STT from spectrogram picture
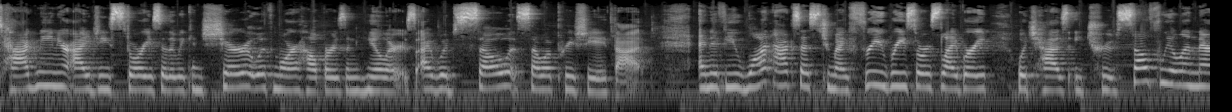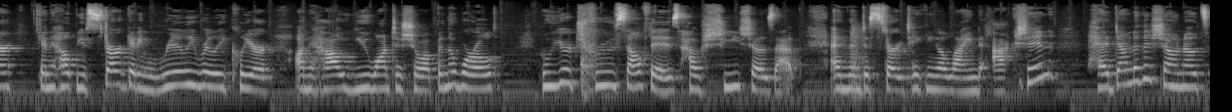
tag me in your IG story so that we can share it with more helpers and healers. I would so, so appreciate that. And if you want access to my free resource library, which has a true self wheel in there, can help you start getting really, really clear on how you want to show up in the world who your true self is, how she shows up, and then to start taking aligned action head down to the show notes,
